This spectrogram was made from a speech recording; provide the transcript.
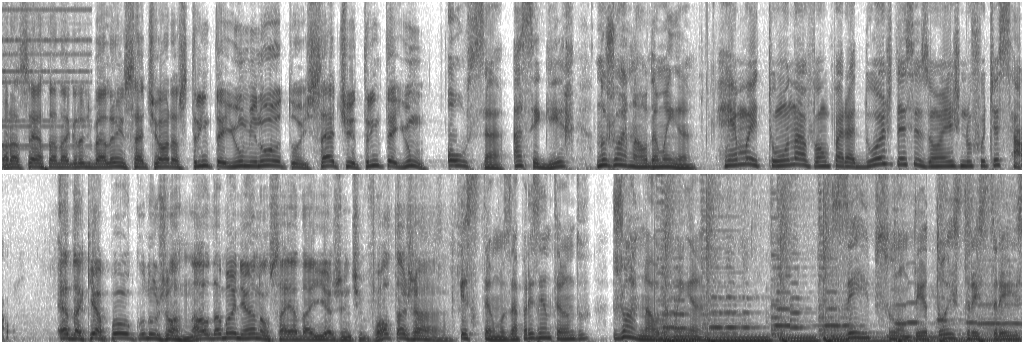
Hora certa na Grande Belém, 7 horas 31 minutos, 7 e 31 Ouça a seguir no Jornal da Manhã. Remo e Tuna vão para duas decisões no futsal. É daqui a pouco no Jornal da Manhã, não saia daí, a gente volta já. Estamos apresentando Jornal da Manhã. ZYD 233,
